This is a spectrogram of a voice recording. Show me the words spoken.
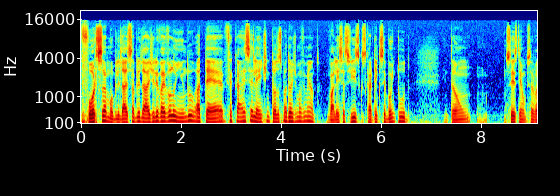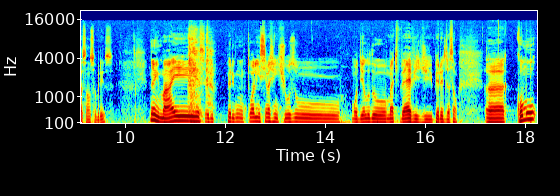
força, mobilidade e estabilidade, ele vai evoluindo até ficar excelente em todos os padrões de movimento. Valências físicas, o cara tem que ser bom em tudo. Então, não sei se tem observação sobre isso. Não, e mais, ele perguntou ali em cima, a gente usa o modelo do Matvev de periodização. Ah, como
